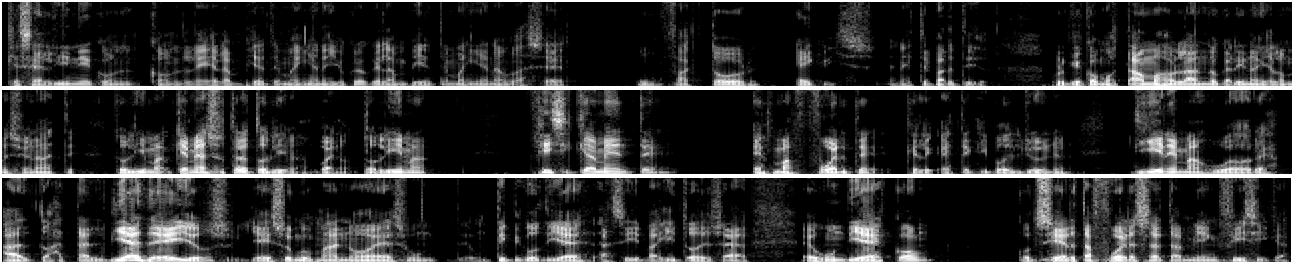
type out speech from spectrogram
que se alinee con, con el ambiente mañana. Yo creo que el ambiente mañana va a ser un factor X en este partido. Porque como estábamos hablando, Karina, ya lo mencionaste, Tolima, ¿qué me asusta de Tolima? Bueno, Tolima físicamente es más fuerte que este equipo del Junior. Tiene más jugadores altos. Hasta el 10 de ellos, Jason Guzmán, no es un, un típico 10 así bajito. O sea, es un 10 con, con cierta fuerza también física.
